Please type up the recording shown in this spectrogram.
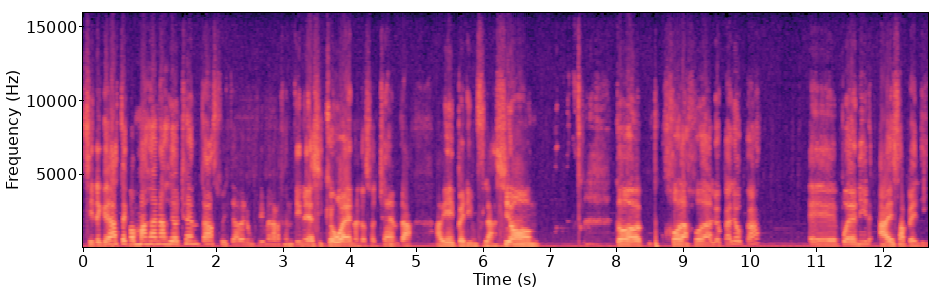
Si te quedaste con más ganas de 80, fuiste a ver un crimen argentino y decís que bueno, en los 80 había hiperinflación, todo joda, joda, loca, loca, eh, pueden ir a esa peli.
